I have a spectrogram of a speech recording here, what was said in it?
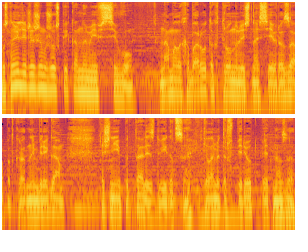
Установили режим жесткой экономии всего. На малых оборотах тронулись на северо-запад, к родным берегам. Точнее, пытались двигаться. Километр вперед, пять назад.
